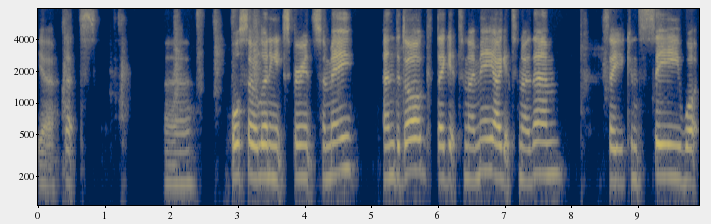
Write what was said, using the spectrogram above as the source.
yeah, that's uh, also a learning experience for me and the dog. They get to know me, I get to know them. So you can see what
